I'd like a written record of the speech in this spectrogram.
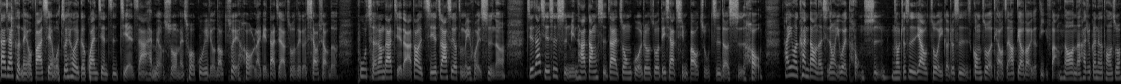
大家可能有发现，我最后一个关键字结扎还没有说，没错，故意留到最后来给大家做这个小小的铺陈，让大家解答到底结扎是有怎么一回事呢？结扎其实是史明他当时在中国就做地下情报组织的时候，他因为看到呢其中一位同事，然后就是要做一个就是工作的调整，要调到一个地方，然后呢他就跟那个同事说：“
